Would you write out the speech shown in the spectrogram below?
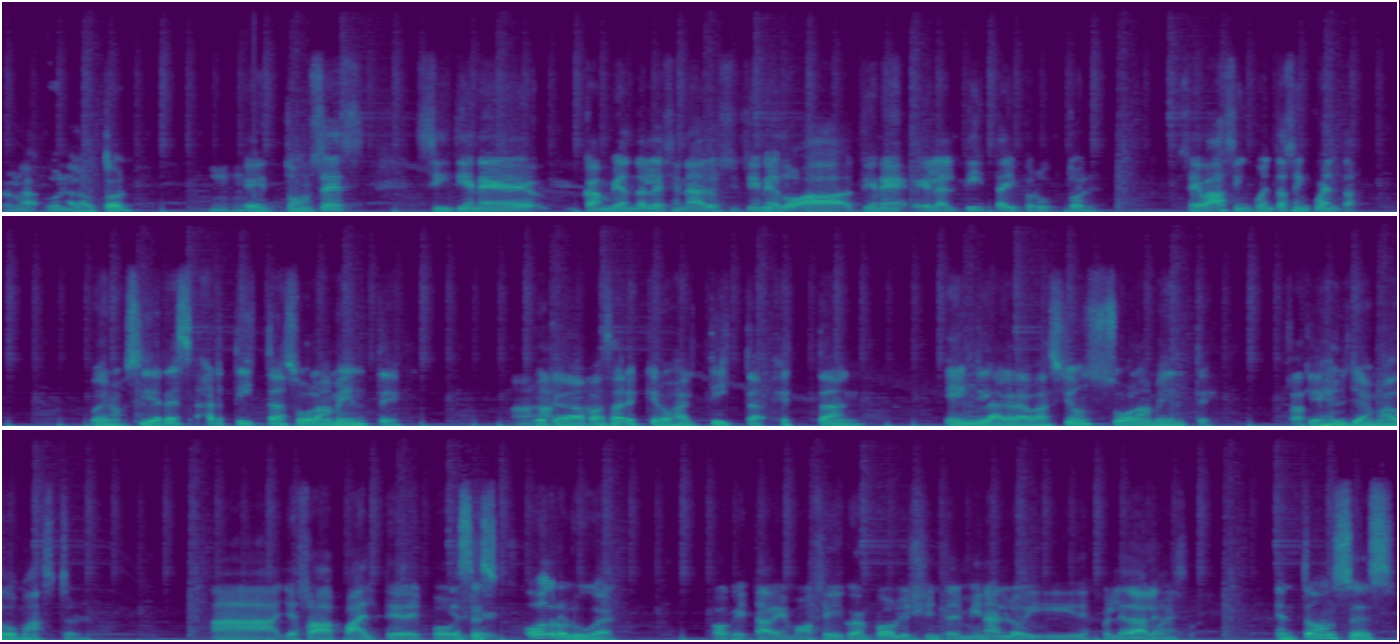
Autor. al autor. Entonces, si tiene, cambiando el escenario, si tiene Sí. dos, ah, tiene el artista y productor, se va a 50-50. Bueno, si eres artista solamente, Ajá, lo que va a pasar es que los artistas están en la grabación solamente, exacto. que es el llamado master. Ah, ya eso aparte del publisher. Ese es otro lugar. Ok, está bien. Vamos a seguir con el publishing, terminarlo y, y después le damos eso. Entonces,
